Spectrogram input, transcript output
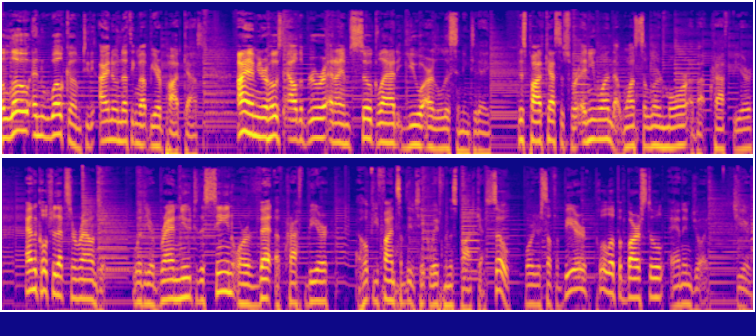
Hello and welcome to the I Know Nothing About Beer podcast. I am your host, Al the Brewer, and I am so glad you are listening today. This podcast is for anyone that wants to learn more about craft beer and the culture that surrounds it. Whether you're brand new to the scene or a vet of craft beer, I hope you find something to take away from this podcast. So, pour yourself a beer, pull up a bar stool, and enjoy. Cheers.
